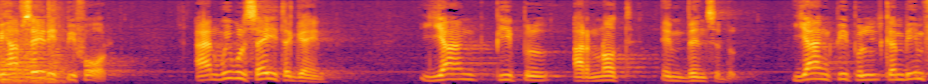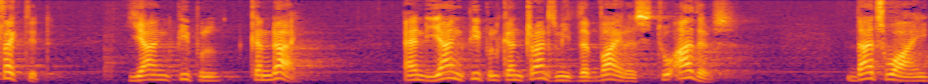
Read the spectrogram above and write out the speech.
We have said it before, and we will say it again. Young people are not invincible. Young people can be infected. Young people can die. And young people can transmit the virus to others. That's why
